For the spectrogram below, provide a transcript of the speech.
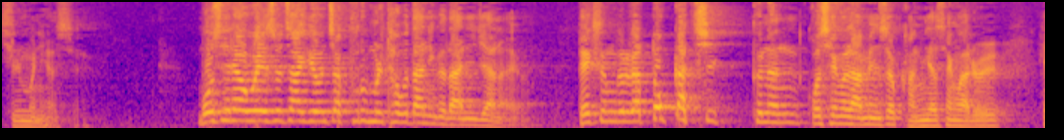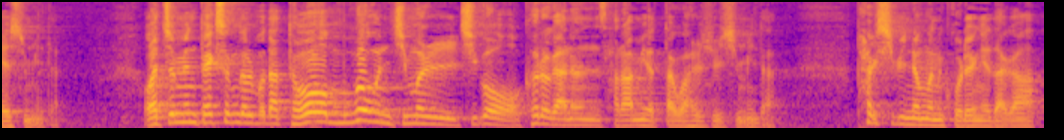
질문이었어요. 모세라고 해서 자기 혼자 구름을 타고 다닌 것 아니잖아요. 백성들과 똑같이 그는 고생을 하면서 광야 생활을 했습니다. 어쩌면 백성들보다 더 무거운 짐을 지고 걸어가는 사람이었다고 할 수 있습니다. 80이 넘은 고령에다가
